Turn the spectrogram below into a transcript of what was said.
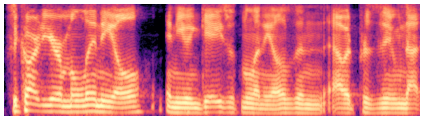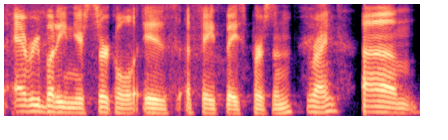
So, Carter, you're a millennial and you engage with millennials, and I would presume not everybody in your circle is a faith based person. Right. Um,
